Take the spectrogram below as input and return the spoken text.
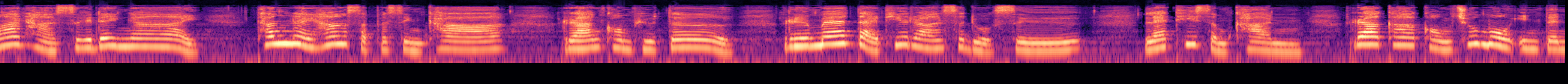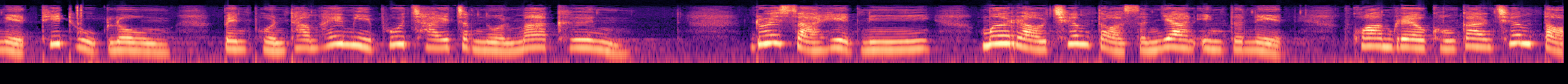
มารถหาซื้อได้ง่าย ทั้งในห้างสรรพสินค้า ร้านคอมพิวเตอร์ หรือแม้แต่ที่ร้านสะดวกซื้อ และที่สำคัญ ราคาของชั่วโมงอินเทอร์เน็ตที่ถูกลง เป็นผลทำให้มีผู้ใช้จำนวนมากขึ้น ด้วยสาเหตุนี้ เมื่อเราเชื่อมต่อสัญญาณอินเทอร์เน็ต ความเร็วของการเชื่อมต่อ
